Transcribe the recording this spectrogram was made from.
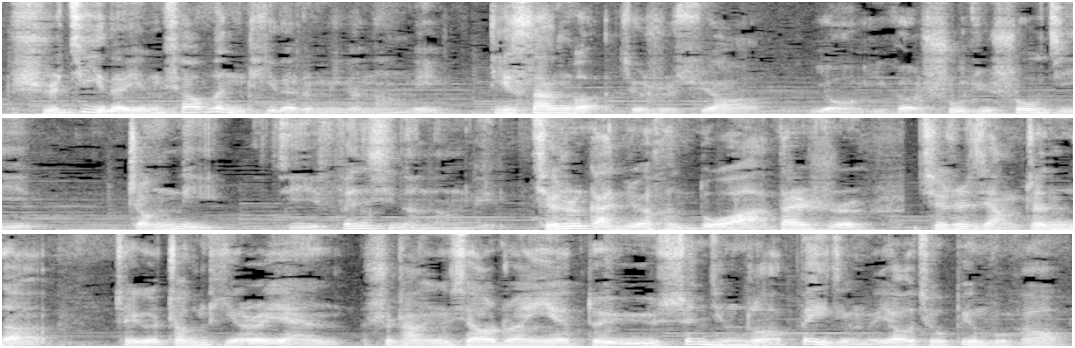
实际的营销问题的这么一个能力。第三个就是需要有一个数据收集、整理以及分析的能力。其实感觉很多啊，但是其实讲真的，这个整体而言，市场营销专业对于申请者背景的要求并不高。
